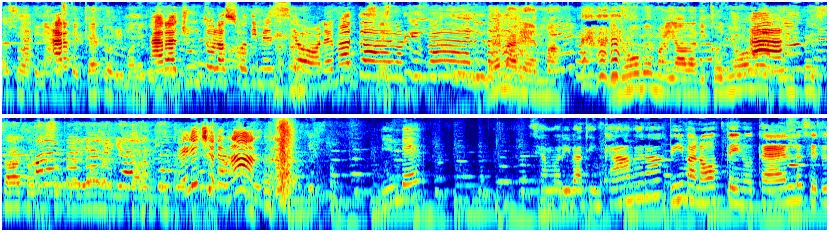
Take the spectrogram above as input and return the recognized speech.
Adesso la teniamo Ha- a stecchetto e rimane così. Ha raggiunto la sua dimensione. Ma dai, ma che bello! È Maremma. Di nome, maiala di cognome, Ah. impestata di soprannome ogni tanto. E lì ce n'è un'altra. Bimbe, siamo arrivati in camera. Prima notte in hotel, siete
